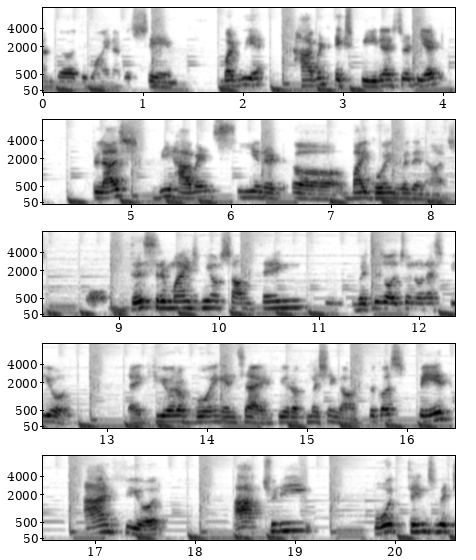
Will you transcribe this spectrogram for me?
and the divine are the same but we haven't experienced it yet. Plus we haven't seen it uh, by going within us this reminds me of something which is also known as fear. Like fear of going inside fear of missing out. Because faith and fear actually both things which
